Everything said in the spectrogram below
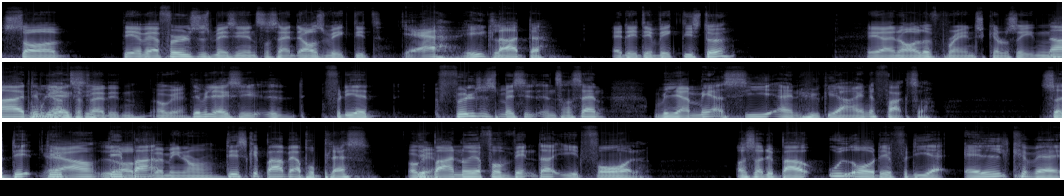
så det at være følelsesmæssigt interessant er også vigtigt. Ja, helt klart da. Er det det vigtigste? Her er en olive branch. Kan du se den? Nej, du det vil jeg ikke sige. fat i den. Okay. Det vil jeg ikke sige. øh, Fordi at følelsesmæssigt interessant, vil jeg mere sige, er en hygiejnefaktor. Så det, det, ja, det, er bare, hvad mener du? det skal bare være på plads. Okay. Det er bare noget, jeg forventer i et forhold. Og så er det bare ud over det, fordi at alle kan være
